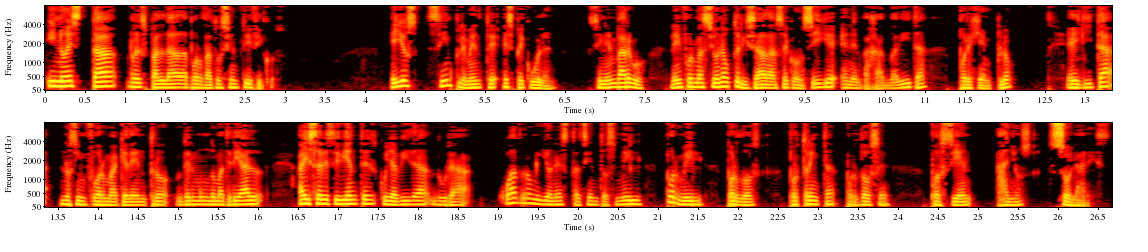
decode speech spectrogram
y no está respaldada por datos científicos. Ellos simplemente especulan. Sin embargo, la información autorizada se consigue en el Bhagavad Gita, por ejemplo. El Gita nos informa que dentro del mundo material hay seres vivientes cuya vida dura cuatro millones trescientos mil por mil por dos por treinta por doce por cien años solares.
